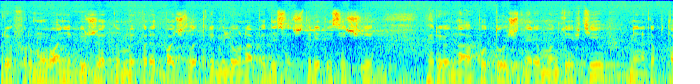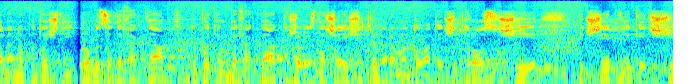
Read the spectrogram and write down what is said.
При формуванні бюджету ми передбачили 3 мільйона 54 тисячі гривень на поточний ремонт ліфтів, не на капітальний, а на поточний. Робиться дефектний акт, і потім дефектний акт вже визначає, що треба ремонтувати чи трос, чи підшипники, чи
